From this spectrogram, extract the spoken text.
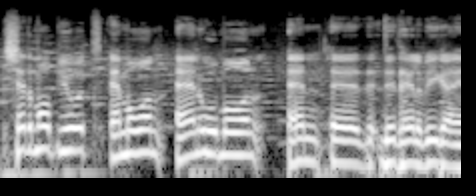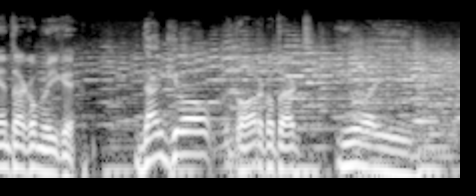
Zet hem op, Joet. En morgen. En oermorgen. En uh, dit hele weekend en tak om weekend. Dankjewel. Contact. Hoi.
